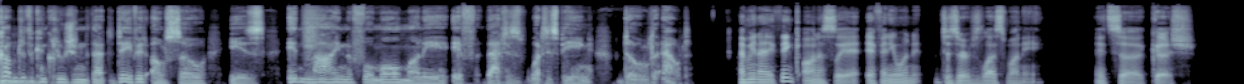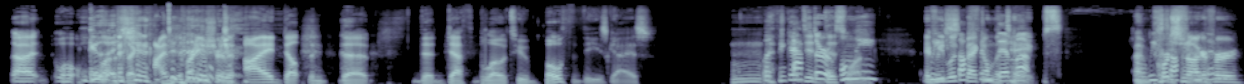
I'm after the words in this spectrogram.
come to the Hmm. conclusion that David also is in line for more money if that is what is being doled out. I mean, I think honestly, if anyone deserves less money, it's uh, Gush. Uh, well, hold on a Good. second. I'm pretty sure that I dealt the the the death blow to both of these guys. Mm, I But think I did this only one. If we, look back on the tapes, Yeah, Court stenographer.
